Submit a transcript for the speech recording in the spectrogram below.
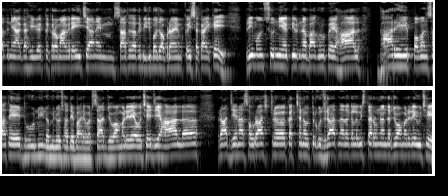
વરસાદની આગાહી વ્યક્ત કરવામાં આવી રહી છે અને સાથે સાથે બીજી બાજુ આપણે એમ કહી શકાય કે પ્રી મોન્સૂનની એક્ટિવિટીના ભાગરૂપે હાલ ભારે પવન સાથે, ધૂળની ડમીનો સાથે ભારે વરસાદ જોવા મળી રહ્યો છે. જે હાલ રાજ્યના સૌરાષ્ટ્ર, કચ્છ અને ઉત્તર ગુજરાતના અલગ અલગ વિસ્તારોની અંદર જોવા મળી રહ્યું છે.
